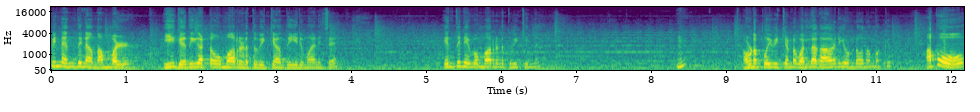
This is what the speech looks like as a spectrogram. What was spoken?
പിന്നെ എന്തിനാ നമ്മൾ ഈ ഗതികെട്ടവന്മാരുടെ അടുത്ത് വിൽക്കാൻ തീരുമാനിച്ചേ? എന്തിനാ ഇവന്മാരുടെ അടുത്ത് വിൽക്കുന്നത്? അവിടെ പോയി വിൽക്കേണ്ട വല്ല കാര്യമുണ്ടോ നമുക്ക്? അപ്പോൾ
